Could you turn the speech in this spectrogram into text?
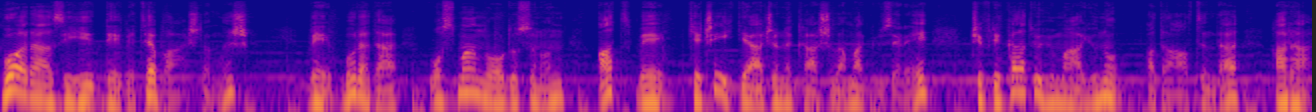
bu araziyi devlete bağışlamış ve burada Osmanlı ordusunun at ve keçi ihtiyacını karşılamak üzere Çifrikat-ı Hümayunu adı altında hara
